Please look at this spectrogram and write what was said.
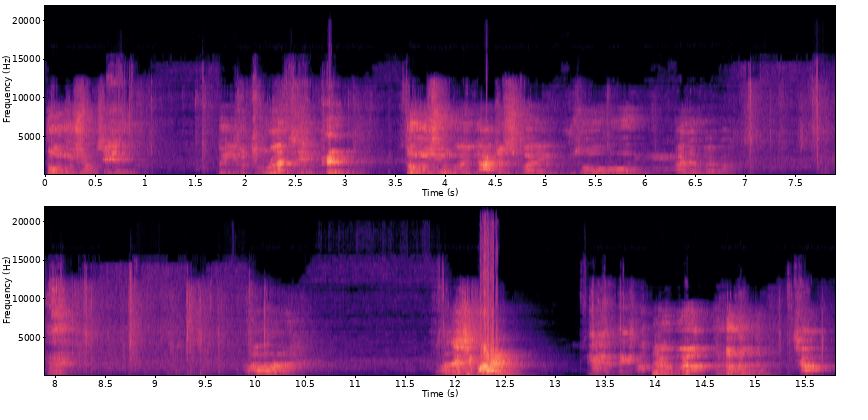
너무 쉬웠지? 너 이럴 줄 몰랐지? 네. 너무 쉬운 거야. 이 아저씨 발이 무서워. 음. 다시 한번 해봐. 아, 아저씨 빨! 뭐야, 뭐야? 자,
